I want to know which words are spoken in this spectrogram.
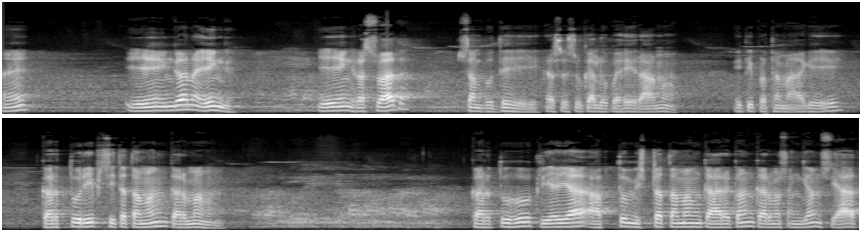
है? एंग न एंग। एंग ह्रस्वाद संबुद्धे। ह्रस्व का लोप है राम। इति प्रथम आगे। कर्तुरीप्सिततम कर्म। कर्तु क्रियया आप्तुमिष्टतम कारक कर्म संज्ञम सियात।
